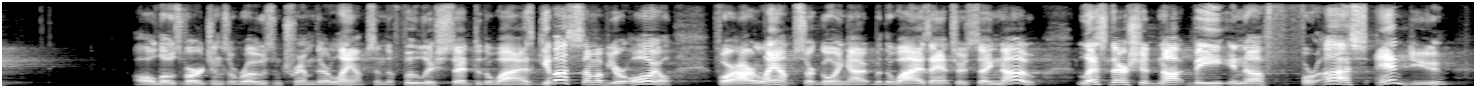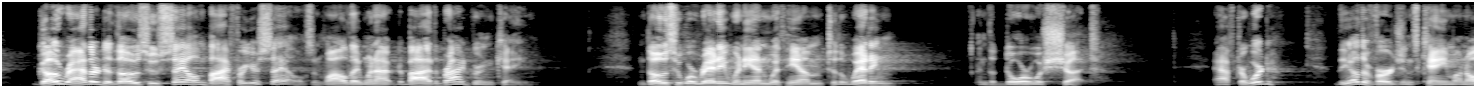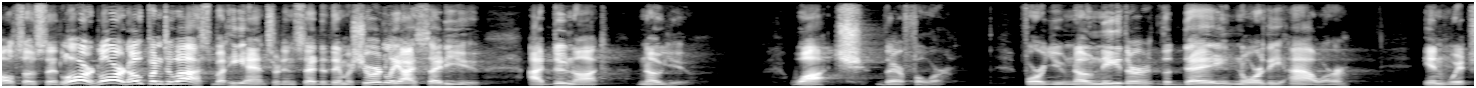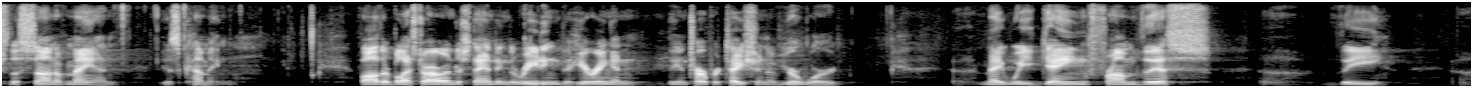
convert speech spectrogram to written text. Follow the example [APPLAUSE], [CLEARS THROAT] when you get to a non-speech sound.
All those virgins arose and trimmed their lamps. And the foolish said to the wise, Give us some of your oil, for our lamps are going out. But the wise answered, saying, No, lest there should not be enough for us and you. Go rather to those who sell and buy for yourselves. And while they went out to buy, the bridegroom came. And those who were ready went in with him to the wedding and the door was shut. Afterward, the other virgins came and also said, Lord, Lord, open to us. But he answered and said to them, Assuredly I say to you, I do not know you. Watch, therefore, for you know neither the day nor the hour in which the Son of Man is coming. Father, bless to our understanding the reading, the hearing, and the interpretation of your word. May we gain from this uh, the uh,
